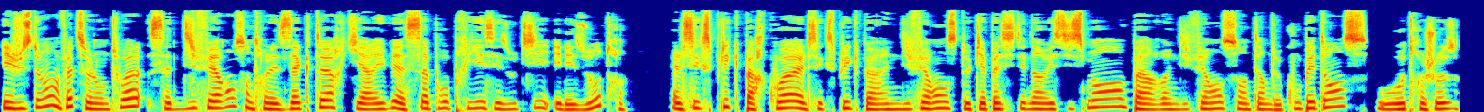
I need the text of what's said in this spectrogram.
Et justement, en fait, selon toi, cette différence entre les acteurs qui arrivaient à s'approprier ces outils et les autres, elle s'explique par quoi? Elle s'explique par une différence de capacité d'investissement, par une différence en termes de compétences ou autre chose?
